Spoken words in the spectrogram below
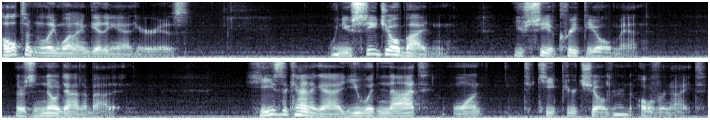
ultimately, what I'm getting at here is when you see Joe Biden, you see a creepy old man. There's no doubt about it. He's the kind of guy you would not want to keep your children overnight.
